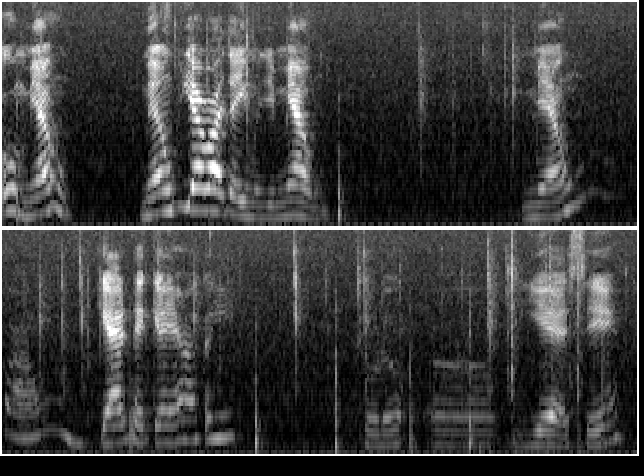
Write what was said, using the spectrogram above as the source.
ओ म्याऊ। म्याऊ की आवाज़ आई मुझे। म्याऊ। म्याऊ? कैट है क्या यहाँ कहीं? छोड़ो। अ, ये ऐसे।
